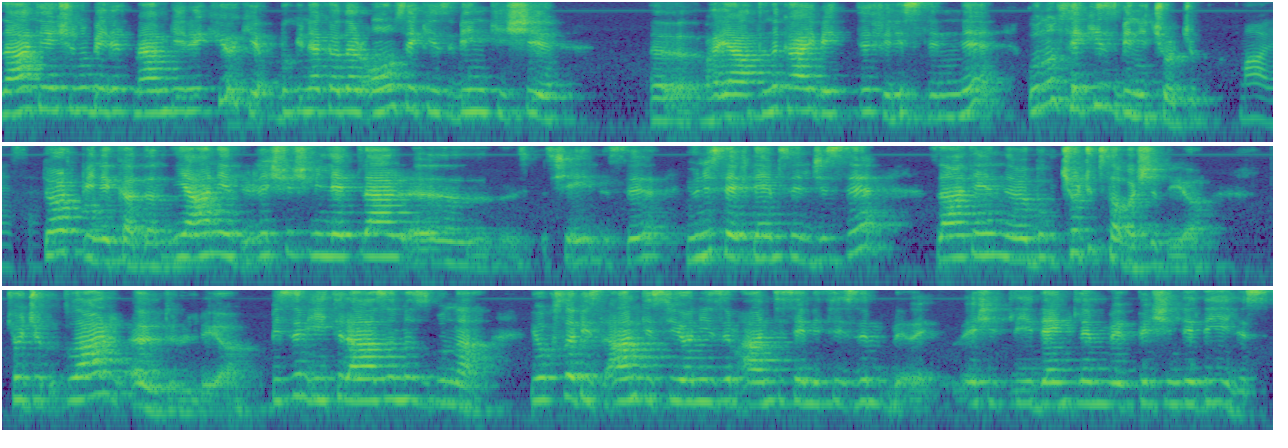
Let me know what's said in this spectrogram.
Zaten şunu belirtmem gerekiyor ki bugüne kadar 18 bin kişi hayatını kaybetti Filistinli. Bunun 8 bini çocuk. Maalesef. 4000'i kadın. Yani Birleşmiş Milletler şeysi, UNICEF temsilcisi zaten e, bu çocuk savaşı diyor. Çocuklar öldürülüyor. Bizim itirazımız buna. Yoksa biz antisiyonizm, antisemitizm, e, eşitliği, denklem ve peşinde değiliz.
